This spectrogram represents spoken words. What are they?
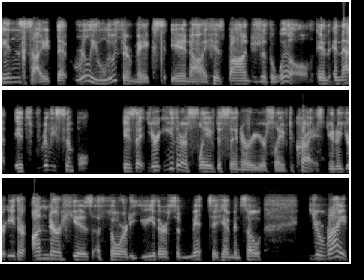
insight that really Luther makes in uh, his bondage of the will, and and that it's really simple. Is that you're either a slave to sin or you're a slave to Christ. You know, you're either under His authority. You either submit to Him, and so you're right.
